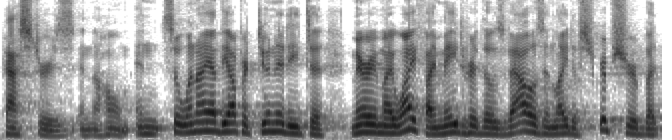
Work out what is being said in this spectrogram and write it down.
pastors in the home. And so when I had the opportunity to marry my wife, I made her those vows in light of Scripture, but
